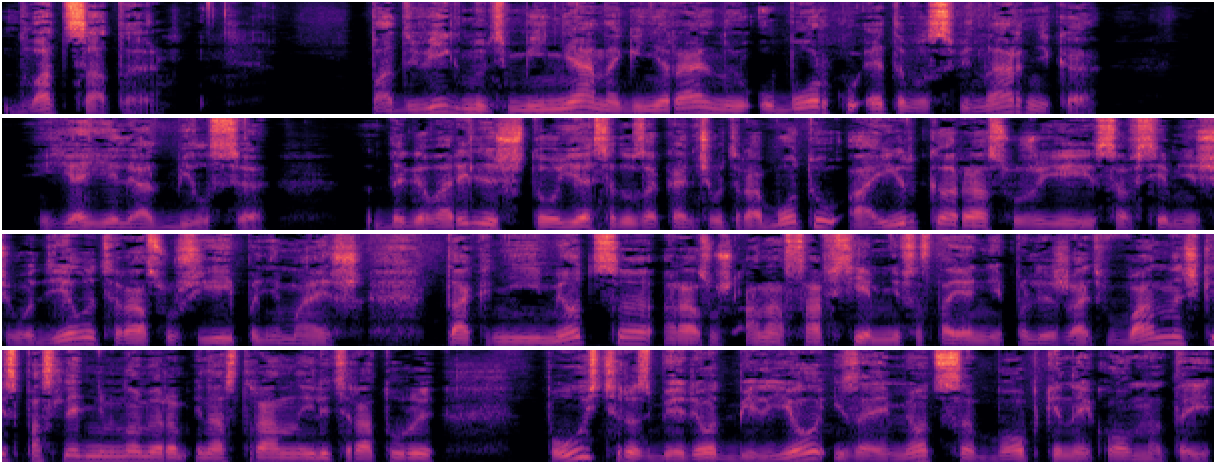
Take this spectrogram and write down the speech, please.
Двадцатое. Подвигнуть меня на генеральную уборку этого свинарника я еле отбился. Договорились, что я сяду заканчивать работу, а Ирка, раз уже ей совсем нечего делать, раз уж ей, понимаешь, так не имется, раз уж она совсем не в состоянии полежать в ванночке с последним номером иностранной литературы, пусть разберет белье и займется Бобкиной комнатой.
